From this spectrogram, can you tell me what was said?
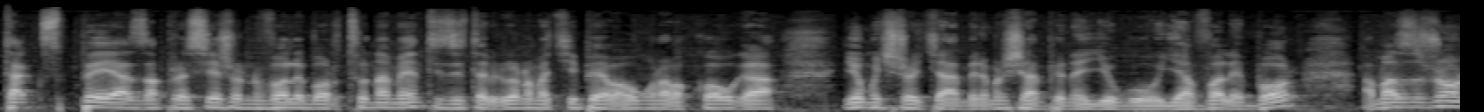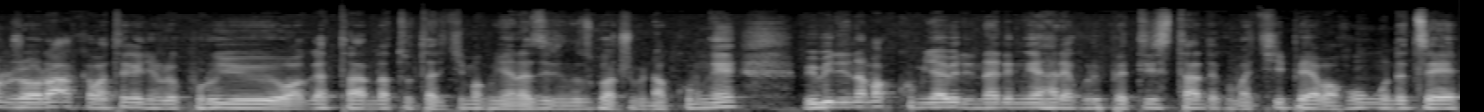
taxpayers appreciation volleyball tournament izitabirwa n'amakipe y'abahungu n'abakobwa yo mu cyiciro cya mbere muri shampiyona y'igihugu ya volleyball. Amajonjora akaba ateganyijwe kuri uyu wa gatandatu tariki makumyabiri na zirindwi z'ukwa cumi na kumwe bibiri na makumyabiri na rimwe hariya kuri petit stade ku makipe y'abahungu ndetse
